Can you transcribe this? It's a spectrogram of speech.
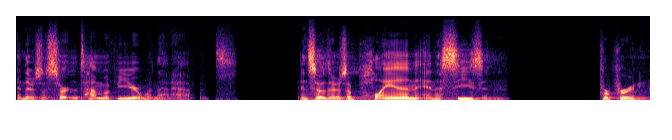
And there's a certain time of year when that happens. And so there's a plan and a season for pruning.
